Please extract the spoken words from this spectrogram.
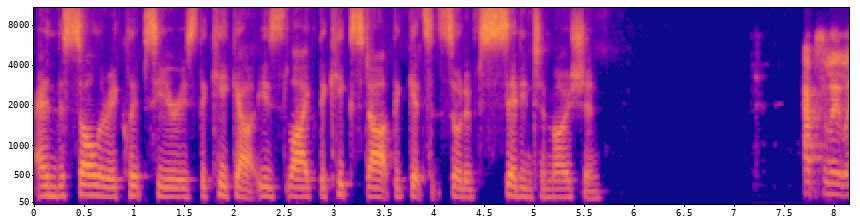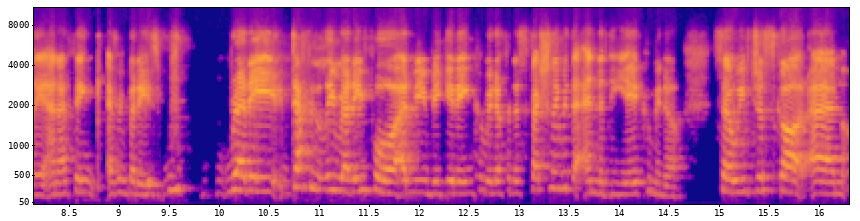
And the solar eclipse here is the kicker, is like the kickstart that gets it sort of set into motion. Absolutely. And I think everybody's ready, definitely ready for a new beginning coming up, and especially with the end of the year coming up. So we've just got um,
